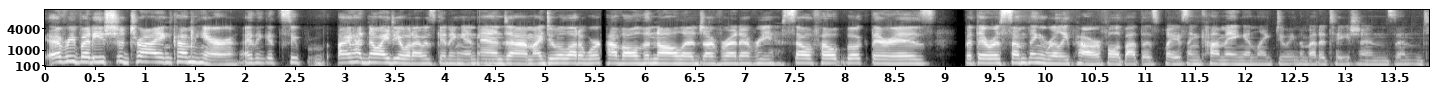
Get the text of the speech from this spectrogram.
everybody should try and come here. I think it's super. I had no idea what I was getting in. And um, I do a lot of work, have all the knowledge. I've read every self help book there is. But there was something really powerful about this place and coming and like doing the meditations and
